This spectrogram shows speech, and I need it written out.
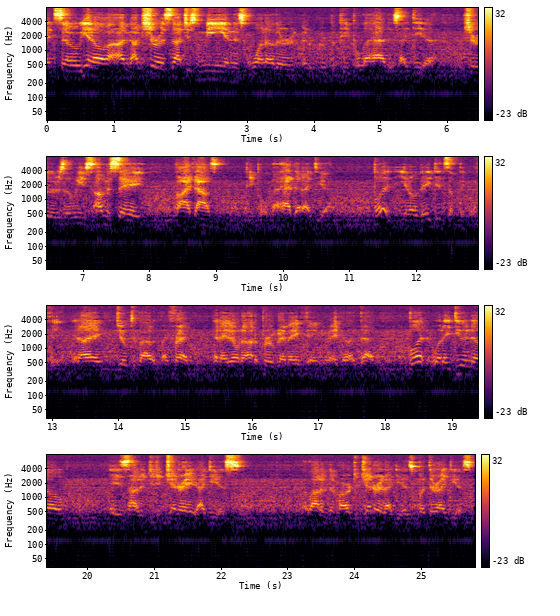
And so, you know, I'm, I'm sure it's not just me and this one other group of people that had this idea. Sure there's at least, I'm going to say 5,000 people that had that idea. But, you know, they did something with it. And I joked about it with my friend. And I don't know how to program anything or anything like that. But what I do know is how to generate ideas. A lot of them are degenerate ideas, but they're ideas.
